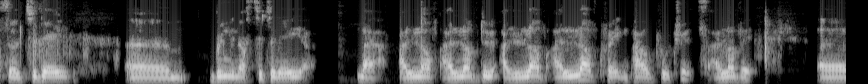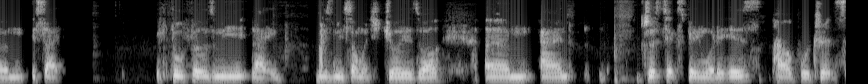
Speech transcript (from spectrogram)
So today, um, bringing us to today, like I love, I love do, I love, I love creating power portraits. I love it. Um, it's like it fulfills me, like gives me so much joy as well. Um, and just to explain what it is, power portraits.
